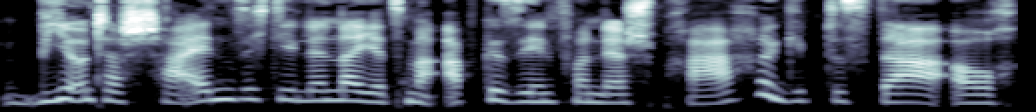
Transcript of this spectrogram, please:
wie unterscheiden sich die Länder jetzt mal abgesehen von der Sprache? Gibt es da auch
